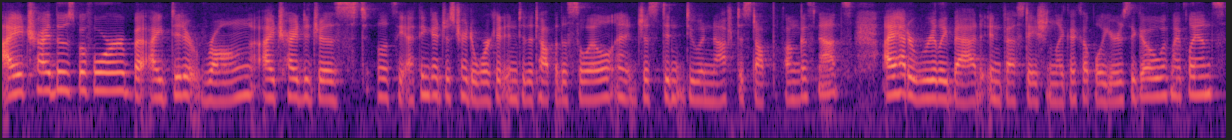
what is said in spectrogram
I tried those before, but I did it wrong. I tried to just, let's see, I think I just tried to work it into the top of the soil and it just didn't do enough to stop the fungus gnats. I had a really bad infestation like a couple years ago with my plants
